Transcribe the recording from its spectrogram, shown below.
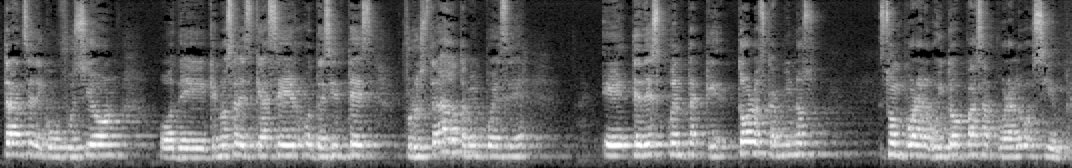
trance de confusión o de que no sabes qué hacer o te sientes frustrado también puede ser, eh, te des cuenta que todos los caminos son por algo y todo pasa por algo siempre.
